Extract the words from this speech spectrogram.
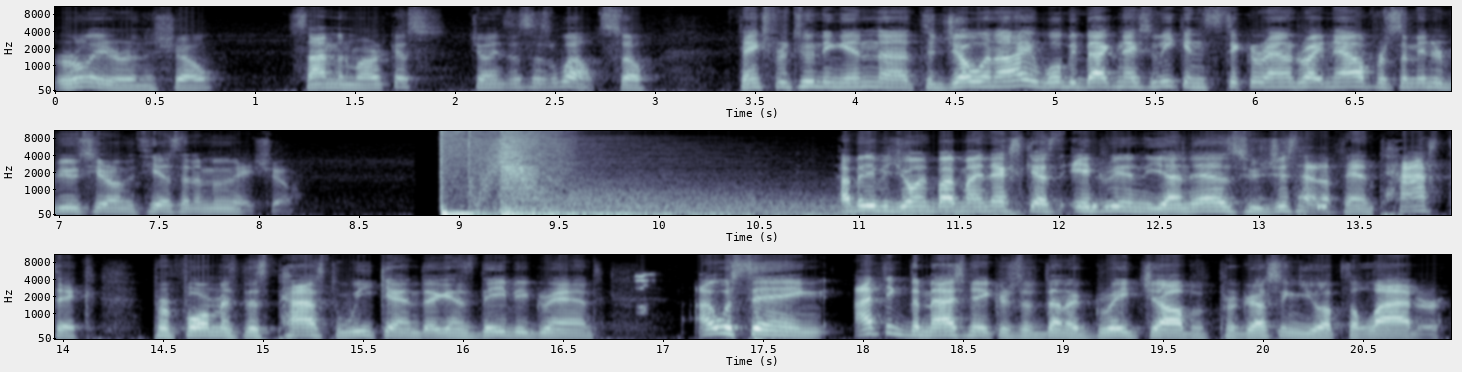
earlier in the show, Simon Marcus joins us as well. So thanks for tuning in uh, to Joe and I. We'll be back next week and stick around right now for some interviews here on the TSN MMA show. Happy to be joined by my next guest, Adrian Yanez, who just had a fantastic performance this past weekend against Davey Grant. I was saying, I think the matchmakers have done a great job of progressing you up the ladder,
